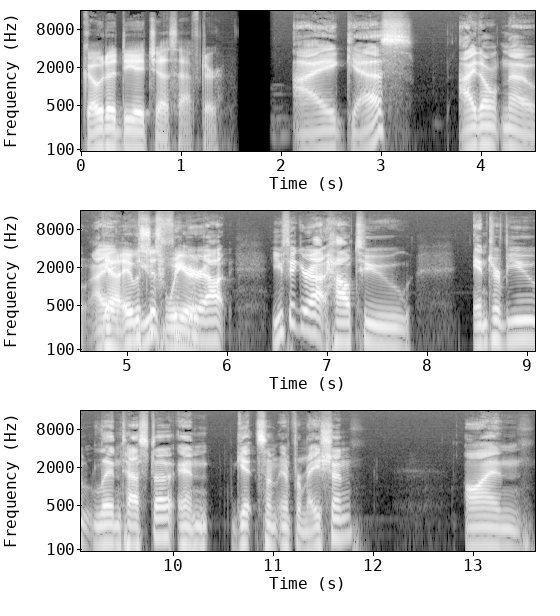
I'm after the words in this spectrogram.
go to DHS after. I guess. I don't know. I, Yeah, it was just figure weird. Out, you figure out how to interview Len Testa and get some information on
